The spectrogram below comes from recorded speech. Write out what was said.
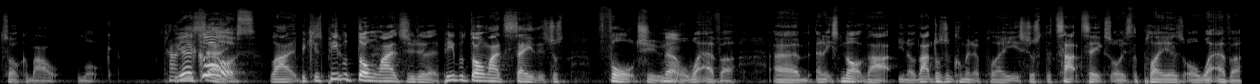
talk about luck? Can Yeah, you of say, course. Like because people don't like to do that. People don't like to say that it's just fortune No. or whatever. Um, and it's not that you know that doesn't come into play. It's just the tactics or it's the players or whatever.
